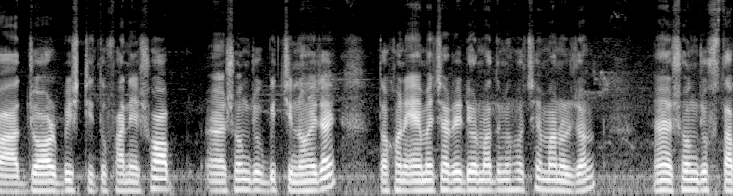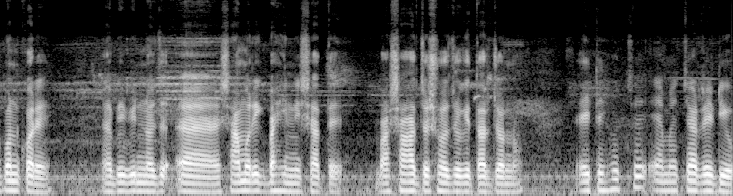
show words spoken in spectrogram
বা ঝড় বৃষ্টি, তুফানে সব সংযোগ বিচ্ছিন্ন হয়ে যায়, তখন অ্যামেচার রেডিওর মাধ্যমে হচ্ছে মানুষজন সংযোগ স্থাপন করে বিভিন্ন সামরিক বাহিনীর সাথে বা সাহায্য সহযোগিতার জন্য। এইটাই হচ্ছে অ্যামেচার রেডিও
